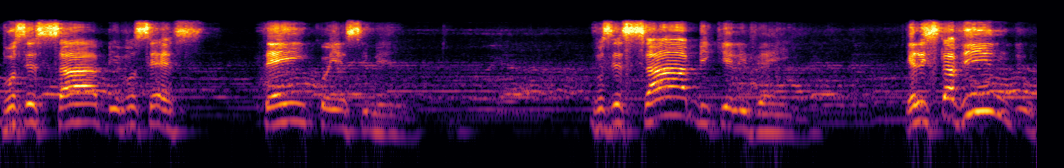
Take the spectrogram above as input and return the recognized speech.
Você sabe, você tem conhecimento. Você sabe que ele vem. Ele está vindo.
